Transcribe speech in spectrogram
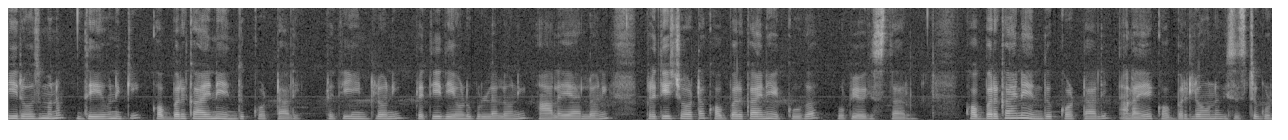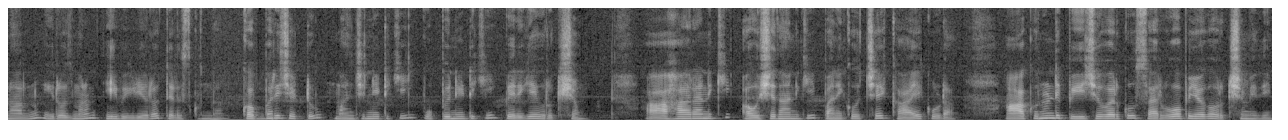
ఈరోజు మనం దేవునికి కొబ్బరికాయని ఎందుకు కొట్టాలి? ప్రతి ఇంట్లోని ప్రతి దేవుడి గుళ్ళలోని ఆలయాల్లోని ప్రతి చోట కొబ్బరికాయని ఎక్కువగా ఉపయోగిస్తారు. కొబ్బరికాయని ఎందుకు కొట్టాలి? అలాగే కొబ్బరిలో ఉన్న విశిష్ట గుణాలను ఈరోజు మనం ఈ వీడియోలో తెలుసుకుందాం. కొబ్బరి చెట్టు మంచినీటికి ఉప్పు నీటికి పెరిగే వృక్షం. ఆహారానికి ఔషధానికి పనికొచ్చే కాయ కూడా. ఆకు నుండి పీచు వరకు సర్వోపయోగ వృక్షం ఇది.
